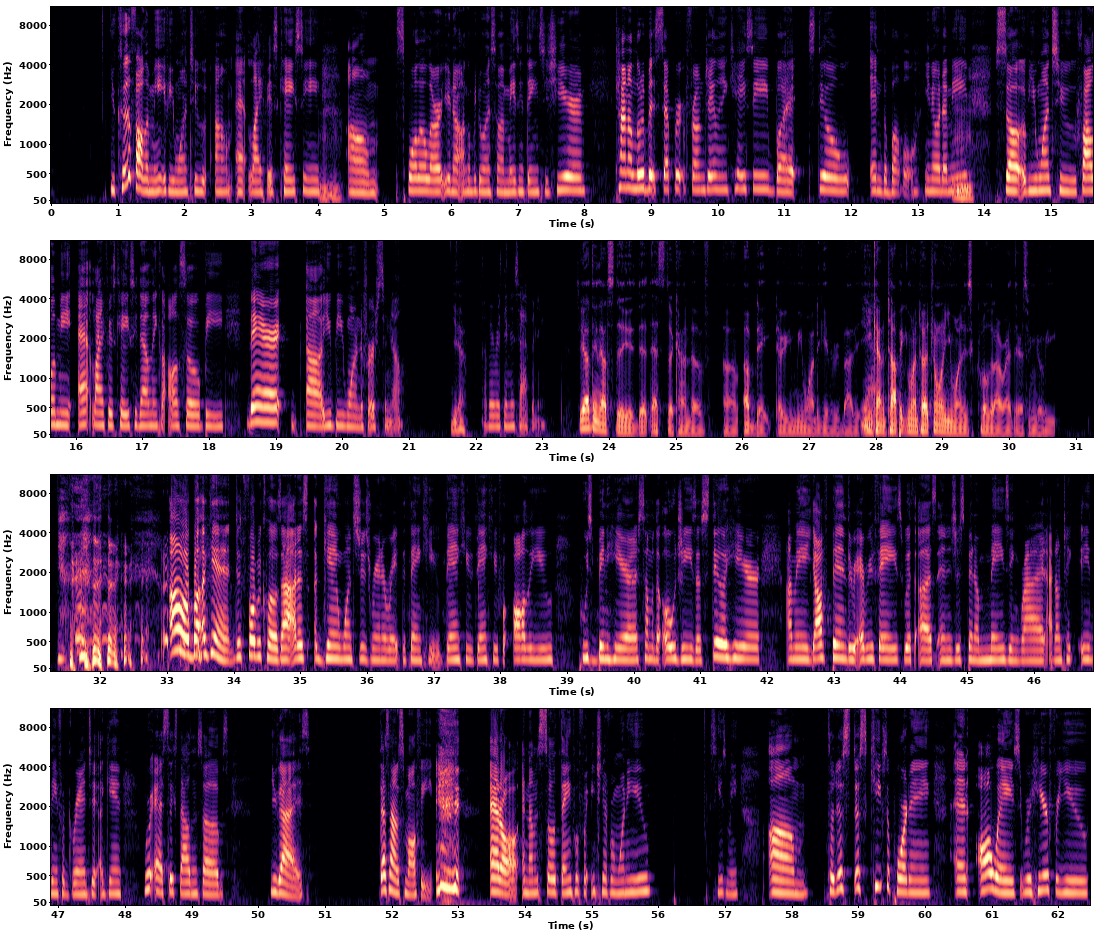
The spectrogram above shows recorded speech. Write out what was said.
you could follow me if you want to um, at Life is Casey. Um, spoiler alert, you know, I'm gonna be doing some amazing things this year. Kind of a little bit separate from Jalen and Casey, but still in the bubble. You know what I mean? So if you want to follow me at Life is Casey, that link will also be there. Uh, you'll be one of the first to know Yeah. of everything that's happening. So yeah, I think that's the that, that's the kind of uh, update that we, we wanted to give everybody. Yeah. Any kind of topic you want to touch on, you want to just close it out right there so we can go eat. oh, but again, just before we close out, I just again want to just reiterate the thank you, thank you, thank you for all of you who's been here. Some of the OGs are still here. I mean, y'all have been through every phase with us, and it's just been an amazing ride. I don't take anything for granted. Again, we're at six thousand subs, you guys. That's not a small feat at all, and I'm so thankful for each and every one of you. Excuse me. Um, so just just keep supporting and always we're here for you.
